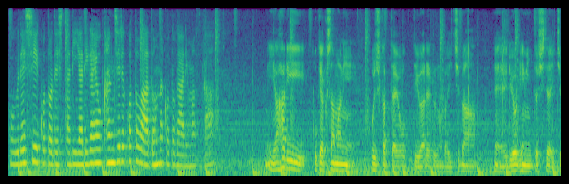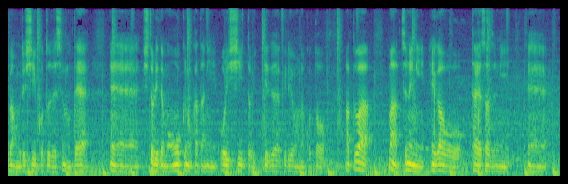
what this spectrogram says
こう嬉しいことでしたりやりがいを感じることはどんなことがありますか？やはりお客様に美味しかったよって言われるのが一番、えー料理人としては一番嬉しいことですので、えー一人でも多くの方に美味しいと言っていただけるようなことあとは、まあ、常に笑顔を絶やさずに、えー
